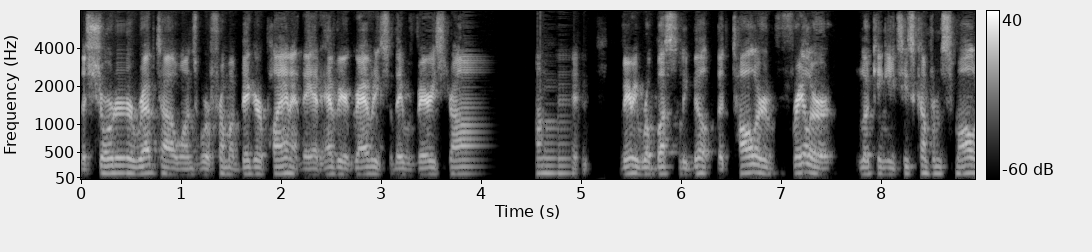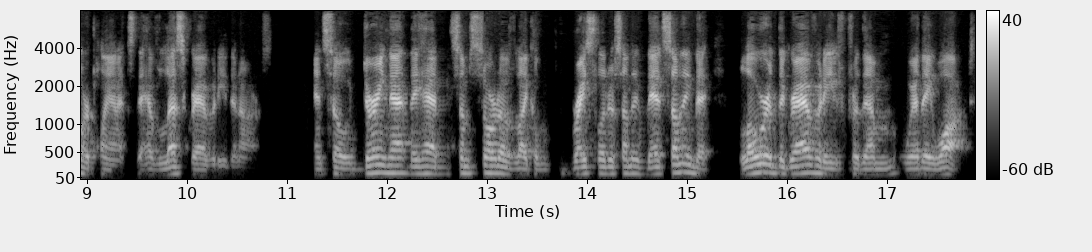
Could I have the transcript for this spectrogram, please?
The shorter reptile ones were from a bigger planet. They had heavier gravity, so they were very strong and very robustly built. The taller, frailer looking ETs come from smaller planets that have less gravity than ours. And so during that, they had some sort of like a bracelet or something. They had something that lowered the gravity for them where they walked.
